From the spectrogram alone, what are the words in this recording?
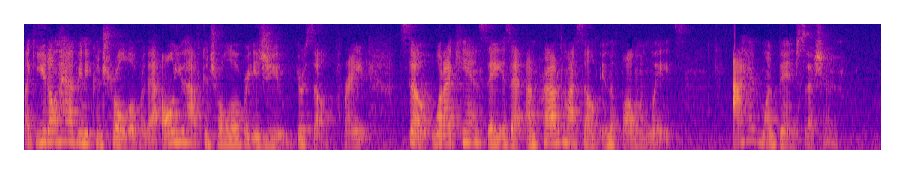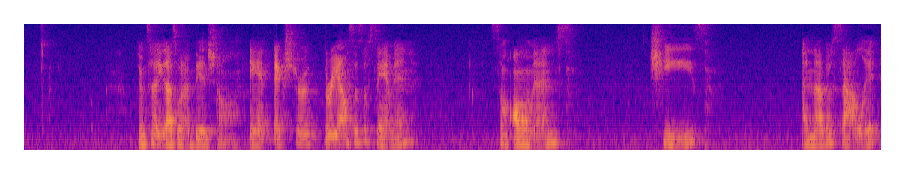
like, you don't have any control over that. All you have control over is you, yourself, right? So what I can say is that I'm proud of myself in the following ways. I had one binge session. Let me tell you guys what I binged on. An extra three ounces of salmon, some almonds, cheese, another salad,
